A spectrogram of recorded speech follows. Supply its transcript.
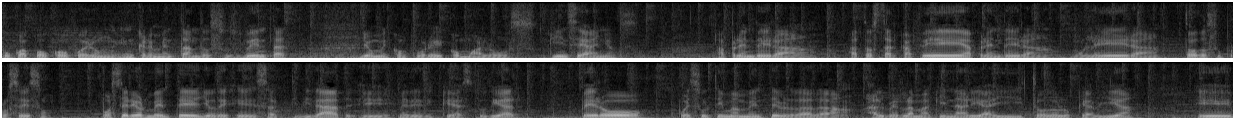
Poco a poco fueron incrementando sus ventas. Yo me incorporé como a los 15 años, aprender a, a tostar café, aprender a moler, a todo su proceso. Posteriormente yo dejé esa actividad y me dediqué a estudiar, pero pues últimamente, ¿verdad? al ver la maquinaria ahí, todo lo que había, eh,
